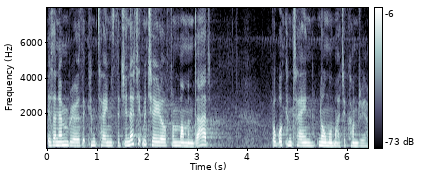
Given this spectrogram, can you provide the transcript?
is an embryo that contains the genetic material from mum and dad, but will contain normal mitochondria.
